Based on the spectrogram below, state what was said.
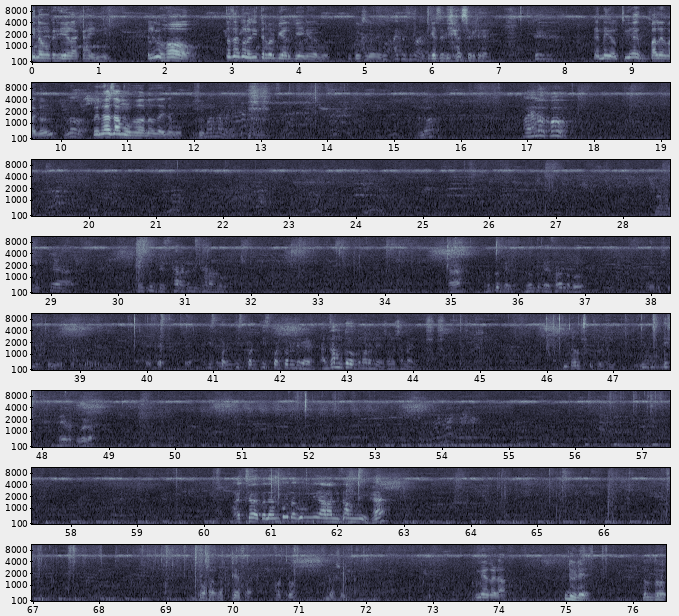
এ নামকে হেয়ারা কাহিনী তাহলে হ, তো যা করল ঈদের পর বিয়ার বিয়ে নিয়ে যাব। কইছিল গেছে বিয়া সইরে এনে তুই এক বালের পাগল। কইল হ্যাঁ যামু, হ, নাও যাই, যামু। হ্যালো, কও। নতুন দেশ খারাপ হলে খারাপ হোক হ্যাঁ? নতুন দেশ নতুন দেশ খারাপ হব স্পট স্পট স্পট করে নেবে। আমি যাব তো তোমার নেই সমস্যা নাই। যাও তো বলি। মেয়ে আচ্ছা তাহলে আমি কথা কমনি আর আমি যামনি হ্যাঁ? দশ হাজার টাকা। কত? দশ হাজার। আমি একটা দুইটা। তাহলে তো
